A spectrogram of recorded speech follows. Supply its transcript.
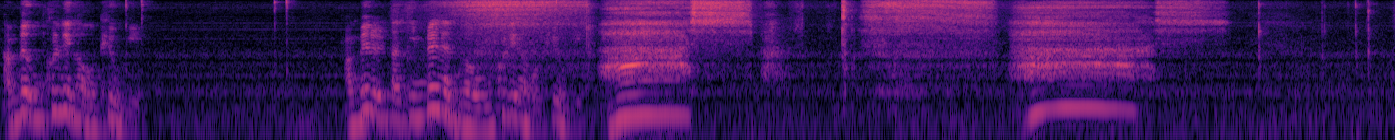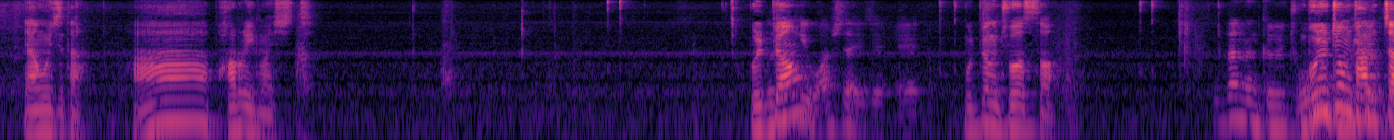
담배 우클릭하고 피우기. 담배를 일단 인벤에서 우클릭하고 피우기. 아 씨발 아 씨. 야무지다 아 바로 이 맛이지 물 물병 챙기고 합시다 이제. 예. 물병 주웠어 일단은 그 좋은 물 좀 물을 담자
